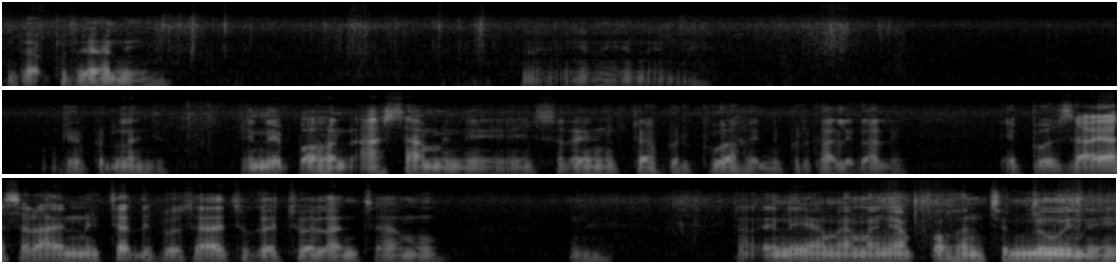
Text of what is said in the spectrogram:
Tidak berani. Nah, ini ini ini. Oke berlanjut. Ini pohon asam ini sering sudah berbuah ini berkali-kali. Ibu saya selain micat ibu saya juga jualan jamu. Ini nah, ini yang namanya pohon jenuh ini.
